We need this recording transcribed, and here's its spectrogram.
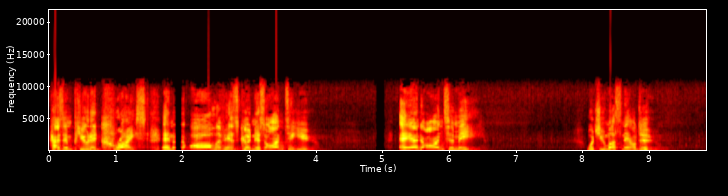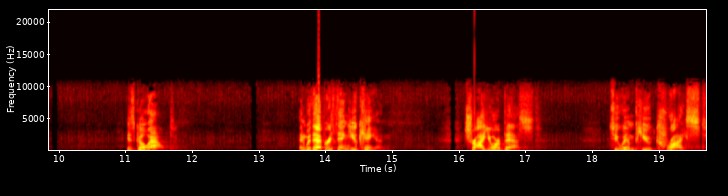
has imputed Christ and all of his goodness onto you and onto me, what you must now do is go out and with everything you can, try your best to impute Christ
